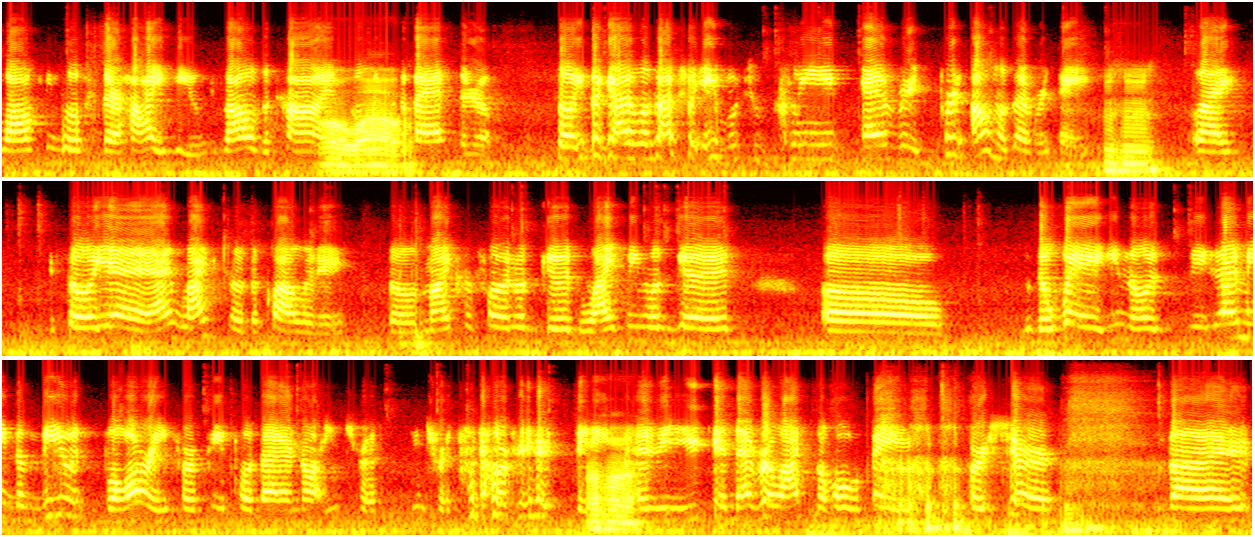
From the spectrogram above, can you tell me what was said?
walking with their high heels all the time Oh, going wow. to the bathroom. So the guy was actually able to clean every, pretty, almost everything. Mhm. Like, so yeah, I liked the, the quality. The microphone was good, lighting was good. Uh, the way you know, I mean, the view is boring for people that are not interested interested in real estate. Uh-huh. I mean, you can never watch the whole thing for sure. But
